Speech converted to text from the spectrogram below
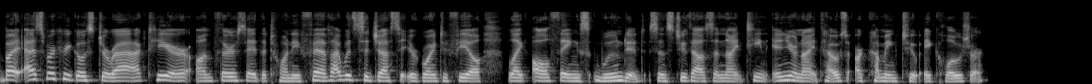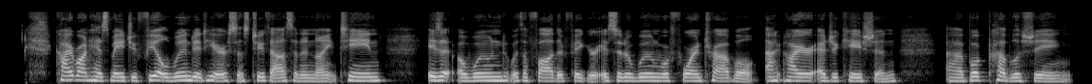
But as Mercury goes direct here on Thursday, the 25th, I would suggest that you're going to feel like all things wounded since 2019 in your ninth house are coming to a closure. Chiron has made you feel wounded here since 2019. Is it a wound with a father figure? Is it a wound with foreign travel, higher education, uh, book publishing,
